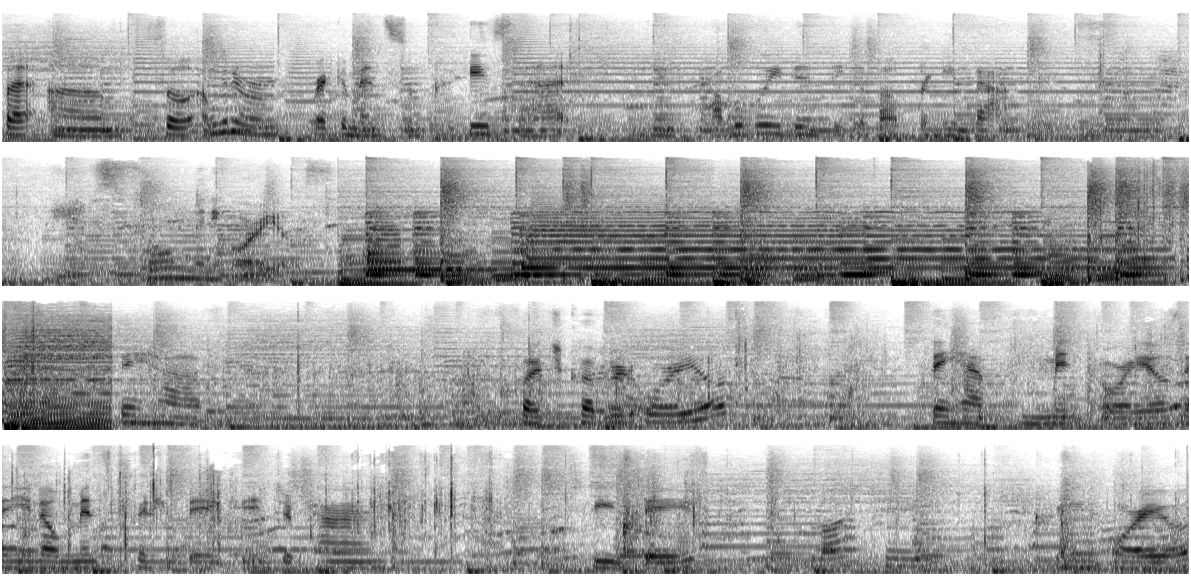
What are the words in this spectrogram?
But, um, so I'm gonna re recommend some cookies that you probably didn't think about bringing back. They have so many Oreos. They have fudge covered Oreos. They have mint Oreos, and you know mint's pretty big in Japan these days. Latte cream Oreo.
